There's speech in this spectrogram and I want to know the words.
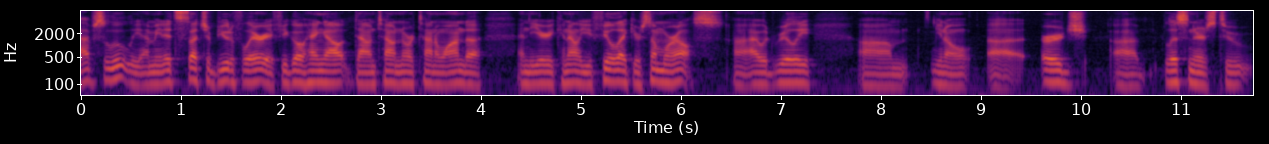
Absolutely. I mean, it's such a beautiful area. If you go hang out downtown North Tonawanda and the Erie Canal, you feel like you're somewhere else. Uh, I would really, um, you know, uh, urge uh, listeners to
